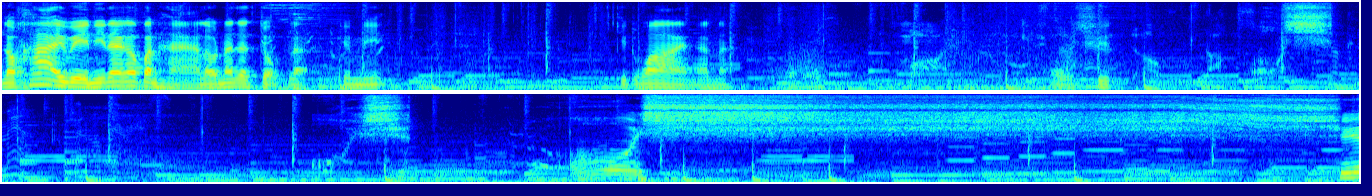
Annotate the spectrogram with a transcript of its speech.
เราฆ่าไอเวนี้ได้ก็ปัญหาเราน่าจะจบแล้วเกมนี้ คิดว่าอย่างนั้นนะ อ้ชิตโอ้ชิต Your command, General Darius. โอ้ชิตโอ้ชิ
